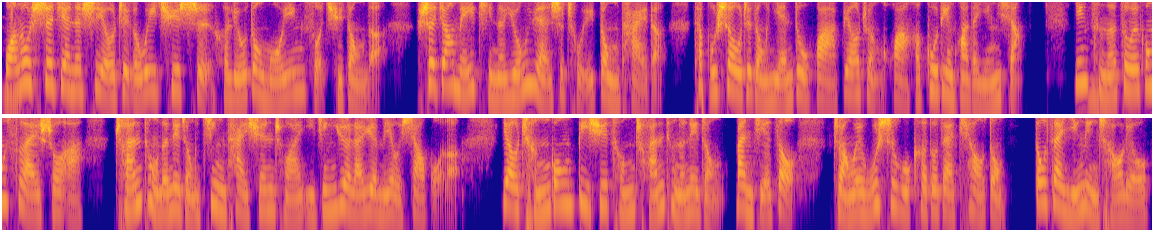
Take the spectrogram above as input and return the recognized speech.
网络事件呢是由这个微趋势和流动魔音所驱动的，社交媒体呢永远是处于动态的，它不受这种年度化、标准化和固定化的影响。因此呢，作为公司来说啊，传统的那种静态宣传已经越来越没有效果了。要成功，必须从传统的那种慢节奏转为无时无刻都在跳动、都在引领潮流、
